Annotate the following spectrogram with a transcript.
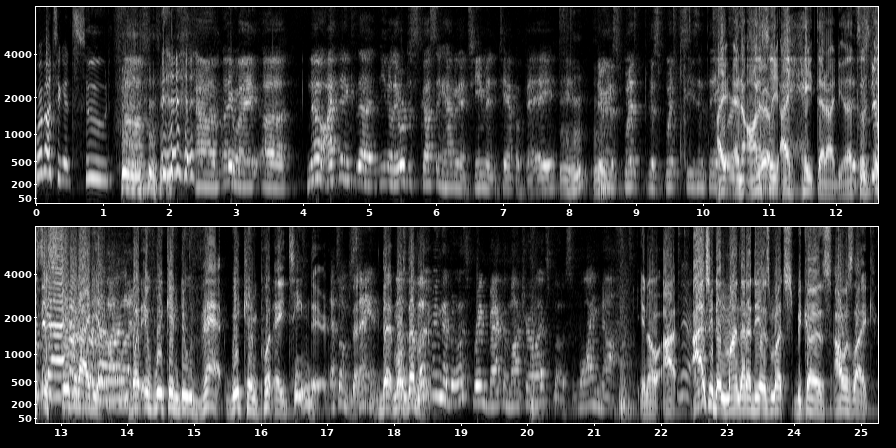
We're about to get sued. um, um, anyway, uh, no, I think that you know they were discussing having a team in Tampa Bay, Mm-hmm. doing the split the split season thing. I, and honestly, I hate that idea. That's It's a, a it's a stupid- stupid idea. But if we can do that, we can put a team there. That's what I'm That- saying. That most let's, Let's definitely. bring that, but let's bring back the Montreal Expos. Why not? You know, I Yeah. I actually didn't mind that idea as much because I was like,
